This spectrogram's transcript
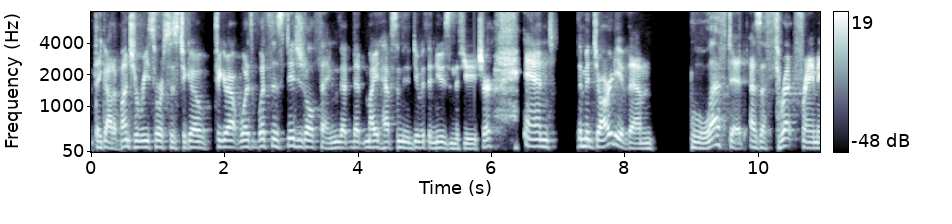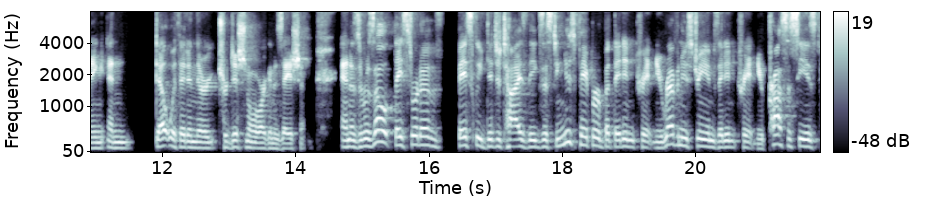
they got a bunch of resources to go figure out what's what's this digital thing that that might have something to do with the news in the future. And the majority of them left it as a threat framing and dealt with it in their traditional organization. And as a result they sort of basically digitized the existing newspaper, but they didn't create new revenue streams. They didn't create new processes.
